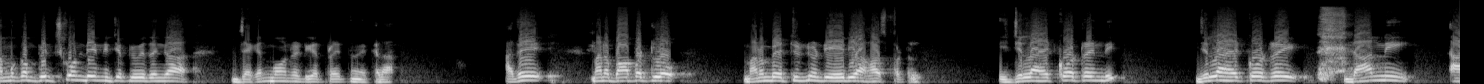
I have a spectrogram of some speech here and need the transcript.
నమ్మకం పెంచుకోండి అని చెప్పే విధంగా జగన్మోహన్ రెడ్డి గారి ప్రయత్నం ఎక్కడ? అదే మన బాపట్లో మనం పెట్టినటువంటి ఏరియా హాస్పిటల్. ఈ జిల్లా హెడ్ క్వార్టర్ అయింది. జిల్లా హెడ్ క్వార్టర్ అయి దాన్ని ఆ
